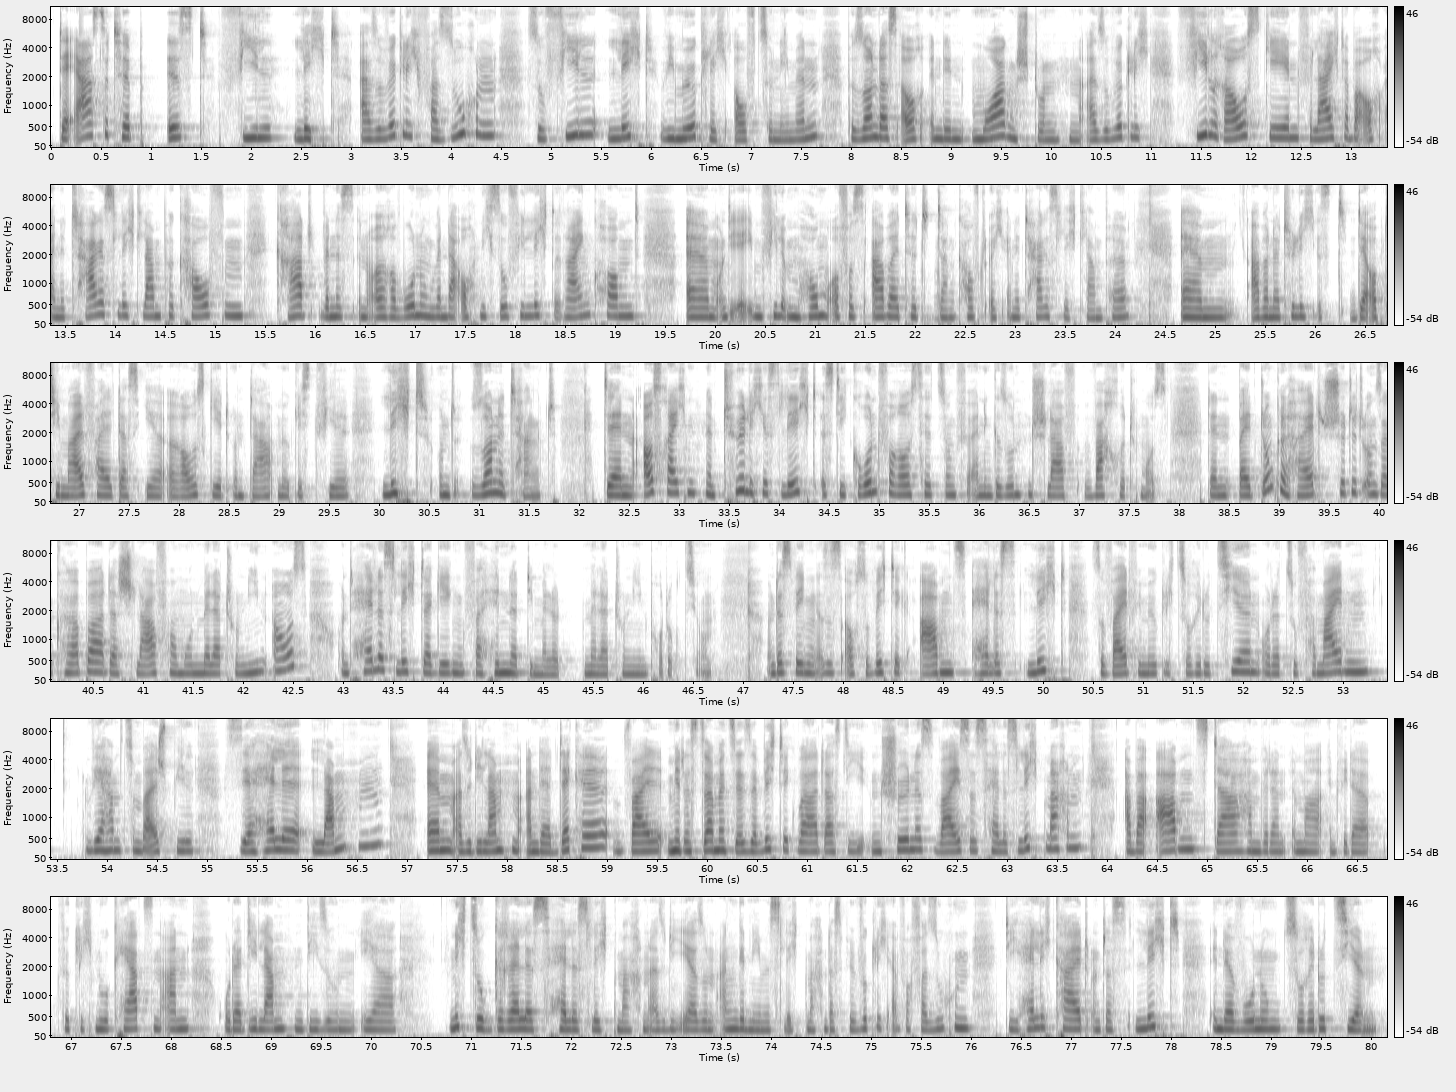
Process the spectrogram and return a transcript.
Der erste Tipp ist viel Licht. Also wirklich versuchen, so viel Licht wie möglich aufzunehmen, besonders auch in den Morgenstunden. Also wirklich viel rausgehen, vielleicht aber auch eine Tageslichtlampe kaufen, gerade wenn es in eurer Wohnung, wenn da auch nicht so viel Licht reinkommt ähm, und ihr eben viel im Homeoffice arbeitet, dann kauft euch eine Tageslichtlampe. Ähm, aber natürlich ist der Optimalfall, dass ihr rausgeht und da möglichst viel Licht und Sonne tankt. Denn ausreichend natürliches Licht ist die Grundvoraussetzung für einen gesunden Schlaf-Wachrhythmus. Denn bei Dunkelheit schüttet unser Körper das Schlafhormon Melatonin aus und helles Licht dagegen verhindert die Mel Melatoninproduktion. Und deswegen ist es auch so wichtig, abends helles Licht so weit wie möglich zu reduzieren oder zu vermeiden wir haben zum Beispiel sehr helle Lampen, ähm, also die Lampen an der Decke, weil mir das damals sehr, sehr wichtig war, dass die ein schönes, weißes, helles Licht machen. Aber abends, da haben wir dann immer entweder wirklich nur Kerzen an oder die Lampen, die so ein eher nicht so grelles, helles Licht machen, also die eher so ein angenehmes Licht machen, dass wir wirklich einfach versuchen, die Helligkeit und das Licht in der Wohnung zu reduzieren.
